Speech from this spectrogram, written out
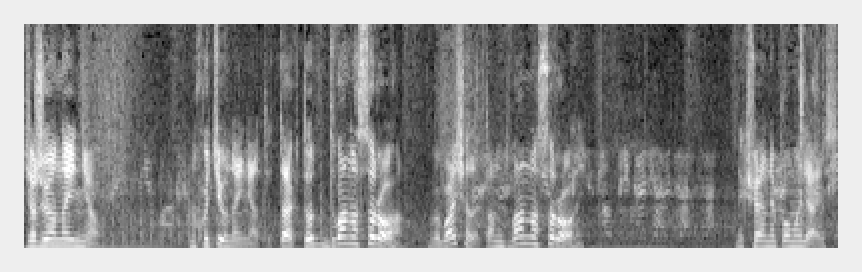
Я ж його найняв. Ну хотів найняти. Так, тут два носорога. Ви бачили? Там два носороги. Якщо я не помиляюсь,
